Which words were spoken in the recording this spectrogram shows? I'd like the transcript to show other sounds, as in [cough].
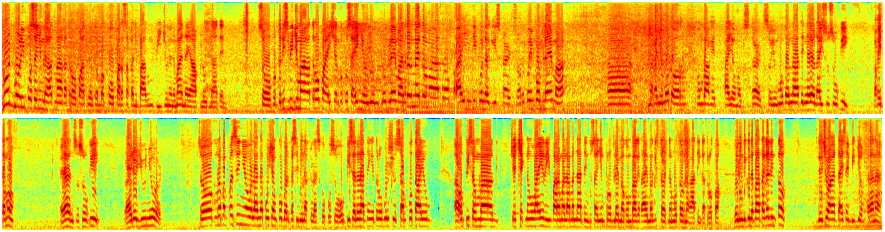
Good morning po sa inyong lahat mga katropa at welcome back po para sa panibagong video na naman na i-upload natin. So for today's video mga katropa, i-share ko po sa inyo yung problema. Motor na ito mga katropa ay hindi po nag-start. So ano po yung problema uh, na kanyang motor kung bakit ayaw mag-start. So yung motor natin ngayon ay Suzuki. Pakita mo. Ayan, Suzuki Rider Junior. So kung napapansin nyo, wala na po siyang cover kasi binaklas ko po. So umpisa na natin i-troubleshoot. Sampo tayong uh, umpisang mag-check ng wiring para malaman natin kung saan yung problema kung bakit ayaw mag-start ng motor ng ating katropa. Well, hindi ko napatagalin to. Diretso agad tayo sa video. Tara na.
